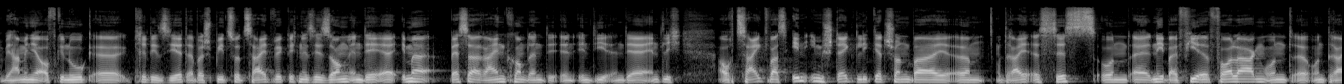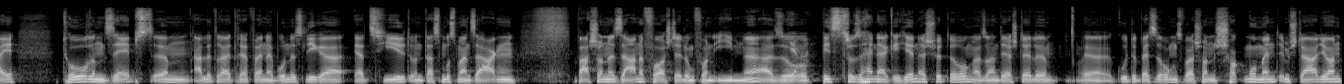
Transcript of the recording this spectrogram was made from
wir haben ihn ja oft genug äh, kritisiert, aber spielt zurzeit wirklich eine Saison, in der er immer besser reinkommt, in, in, in, die, in der er endlich auch zeigt, was in ihm steckt. Liegt jetzt schon bei ähm, drei Assists und äh, nee, bei vier Vorlagen und äh, und drei Toren selbst ähm, alle drei Treffer in der Bundesliga erzielt und das muss man sagen, war schon eine Sahnevorstellung von ihm. Ne? Also ja. bis zu seiner Gehirnerschütterung, also an der Stelle äh, gute Besserung, es war schon ein Schockmoment im Stadion.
